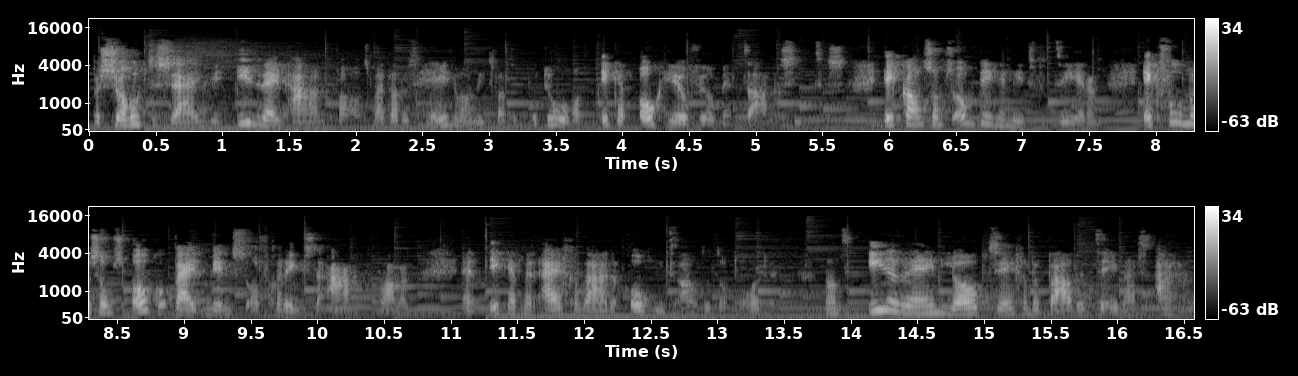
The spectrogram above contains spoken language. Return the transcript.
persoon te zijn die iedereen aanvalt. Maar dat is helemaal niet wat ik bedoel. Want ik heb ook heel veel mentale ziektes. Ik kan soms ook dingen niet verteren. Ik voel me soms ook bij het minste of geringste aangevallen. En ik heb mijn eigen waarde ook niet altijd op orde. Want iedereen loopt tegen bepaalde thema's aan.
